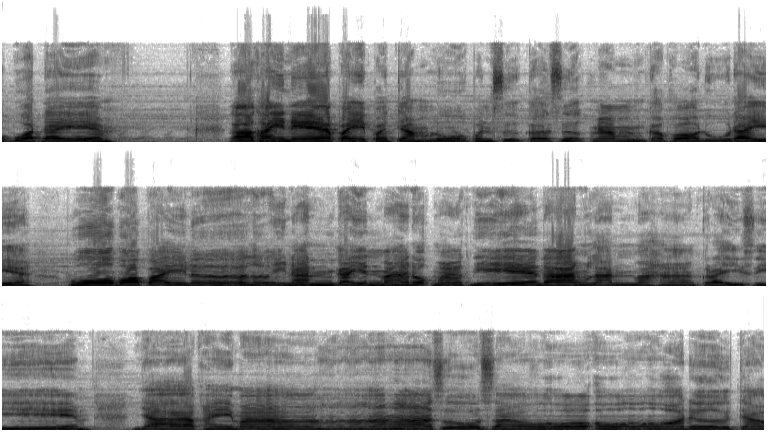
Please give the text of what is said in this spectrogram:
กบวชได้ กะใครแน่ไปประจำลูกเพิ่นสึกกะสึกน้ำกะพ่อดูได้ผู้บ่ไปเลย นั่นก็เห็นมาดกมากเทีทางลันมหาไกรสีอยากให้มาสู่เศร้าเด้อเจ้า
